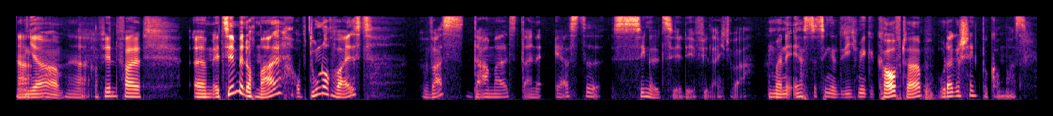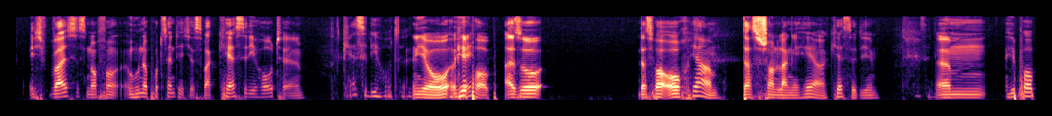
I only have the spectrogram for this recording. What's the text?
Ja. Ja. Ja, auf jeden Fall. Ähm, erzähl mir doch mal, ob du noch weißt, was damals deine erste Single-CD vielleicht war. Meine erste Single, die ich mir gekauft habe, Oder geschenkt bekommen hast. ich weiß es noch von hundertprozentig, es war Cassidy Hotel. Cassidy Hotel. Jo, Okay. Hip-Hop. Also, das war auch, ja, das ist schon lange her, Cassidy. Cassidy. Ähm, Hip-Hop,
